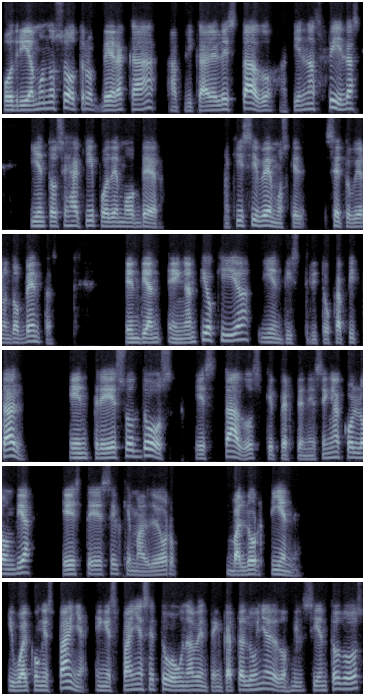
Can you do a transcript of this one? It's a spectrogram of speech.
Podríamos nosotros ver acá, aplicar el estado aquí en las filas y entonces aquí podemos ver, aquí sí vemos que se tuvieron dos ventas en, en Antioquía y en Distrito Capital. Entre esos dos estados que pertenecen a Colombia, este es el que mayor valor tiene. Igual con España. En España se tuvo una venta en Cataluña de 2.102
